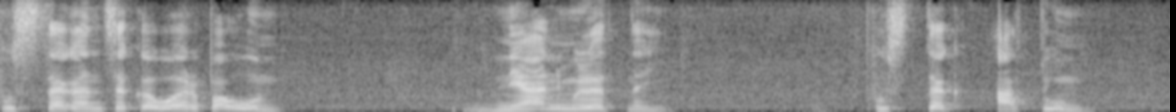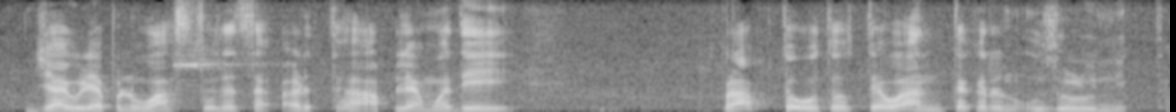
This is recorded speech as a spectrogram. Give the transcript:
पुस्तकांचं कवर पाहून ज्ञान मिळत नाही. पुस्तक आतून ज्यावेळी आपण वाचतो त्याचा अर्थ आपल्यामध्ये प्राप्त होतो तेव्हा अंतकरण उजळून निघतं.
